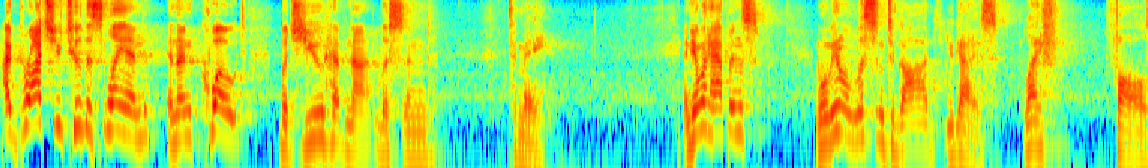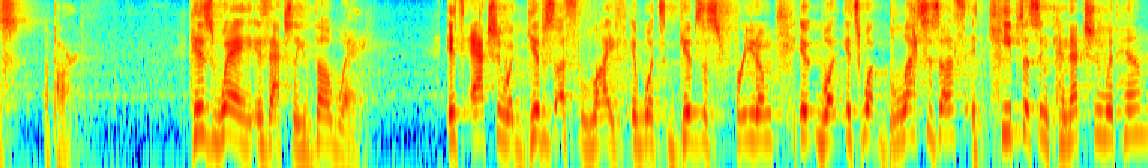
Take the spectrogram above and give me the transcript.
I brought you to this land. And then, quote, but you have not listened to me. And you know what happens? When we don't listen to God, you guys, life falls apart. His way is actually the way. It's actually what gives us life. It what gives us freedom. It what, it's what blesses us. It keeps us in connection with Him.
